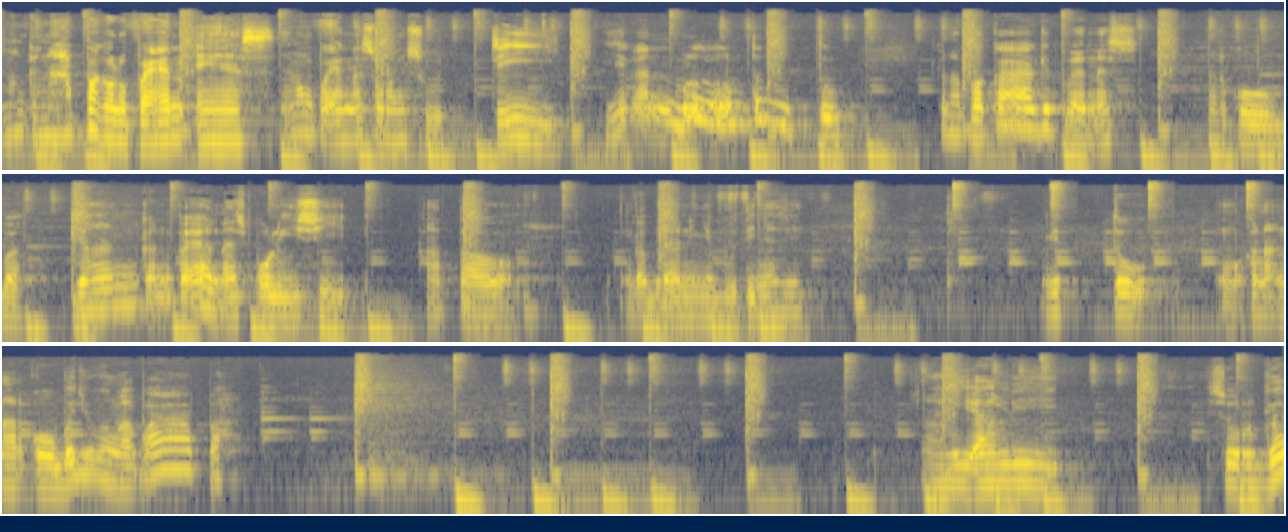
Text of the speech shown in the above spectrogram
emang kenapa kalau PNS emang PNS orang suci? Ya kan belum tentu. Kenapa kaget PNS narkoba. Jangan kan PNS polisi atau nggak berani nyebutinnya sih. Itu kena narkoba juga nggak apa-apa ahli-ahli surga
